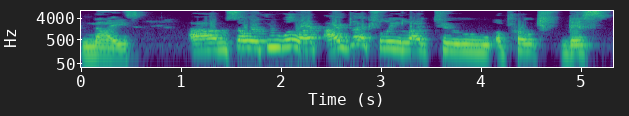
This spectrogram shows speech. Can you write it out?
nice. Um, so, if you will, I'd, I'd, actually like to approach this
